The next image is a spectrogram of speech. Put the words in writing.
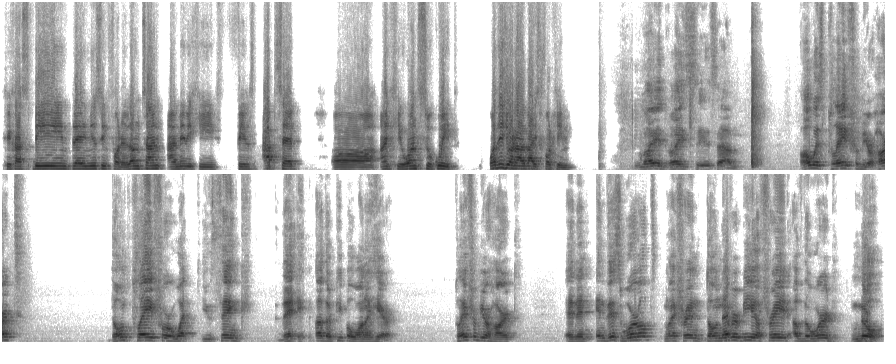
he has been playing music for a long time and maybe he feels upset uh, and he wants to quit. What is your advice for him? My advice is um, always play from your heart. Don't play for what you think they, other people want to hear. Play from your heart. And in, in this world, my friend, don't never be afraid of the word no.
